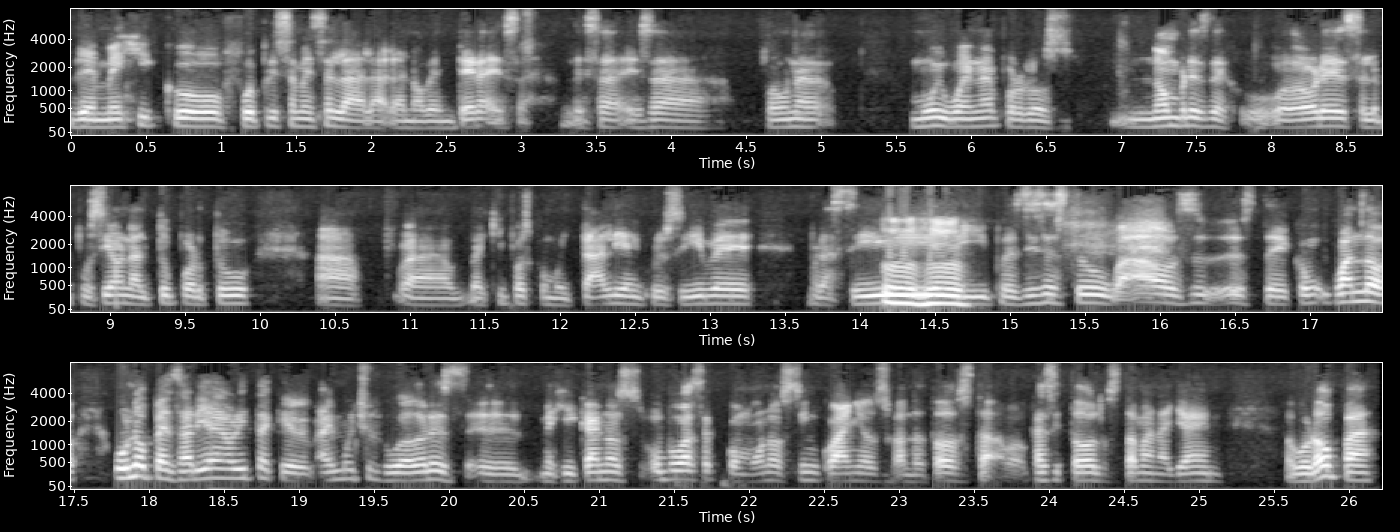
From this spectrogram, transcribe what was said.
de México fue precisamente la, la, la noventera esa, esa, esa fue una muy buena por los nombres de jugadores, se le pusieron al tú por tú a, a equipos como Italia, inclusive Brasil, y pues dices tú, wow, este, cuando uno pensaría ahorita que hay muchos jugadores eh, mexicanos, hubo hace como unos cinco años cuando todos estaban, casi todos estaban allá en Europa,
